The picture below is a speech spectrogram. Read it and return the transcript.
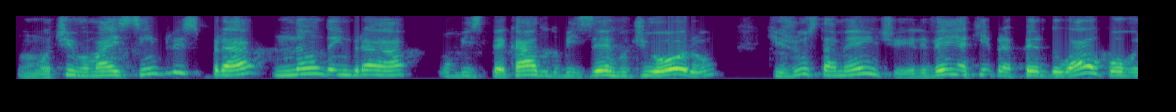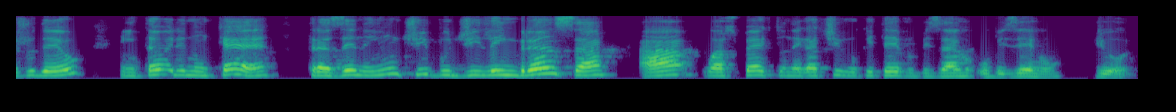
Um motivo mais simples para não lembrar o pecado do bezerro de ouro, que justamente ele vem aqui para perdoar o povo judeu, então ele não quer trazer nenhum tipo de lembrança ao aspecto negativo que teve o bezerro, o bezerro de ouro.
